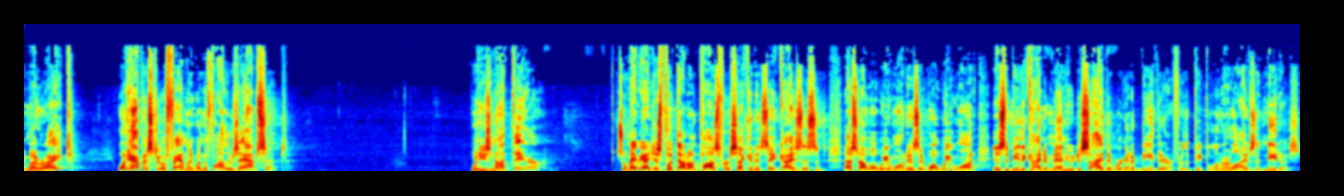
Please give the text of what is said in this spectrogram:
Am I right? What happens to a family when the father's absent? When he's not there? So maybe I just put that on pause for a second and say, guys, is, that's not what we want, is it? What we want is to be the kind of men who decide that we're going to be there for the people in our lives that need us.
